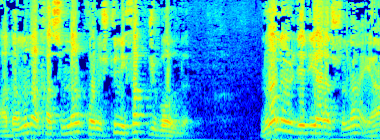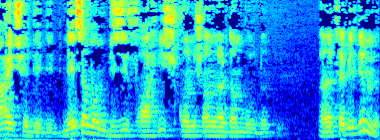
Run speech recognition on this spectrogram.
adamın arkasından konuştu nifak gibi oldu. Ne oluyor dedi ya Resulullah? Ya Ayşe dedi. Ne zaman bizi fahiş konuşanlardan buldun? Anlatabildim mi?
